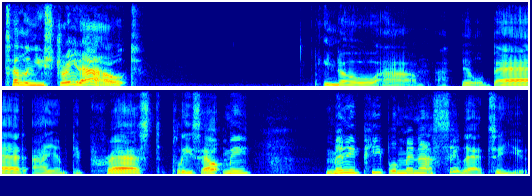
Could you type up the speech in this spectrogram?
telling you straight out, you know, um, I feel bad, I am depressed, please help me. Many people may not say that to you,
